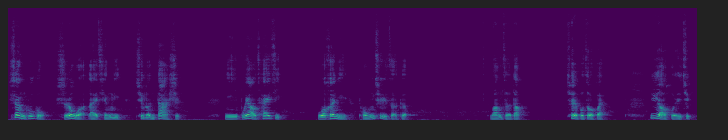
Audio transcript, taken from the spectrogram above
圣姑姑使我来请你去论大事，你不要猜忌，我和你同去则个。”王泽道：“却不作怪，欲要回去。”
